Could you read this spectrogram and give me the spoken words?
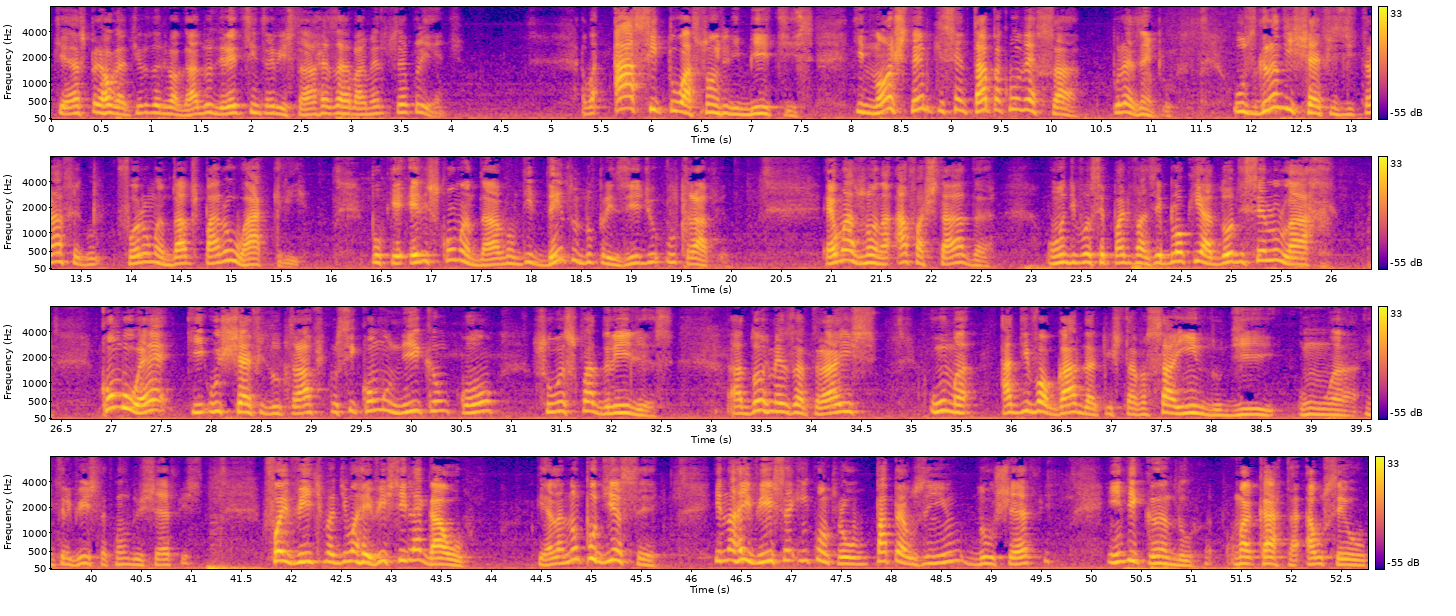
que é as prerrogativas do advogado, o direito de se entrevistar reservadamente para o seu cliente. Agora, há situações limites que nós temos que sentar para conversar. Por exemplo, os grandes chefes de tráfego foram mandados para o Acre, porque eles comandavam de dentro do presídio o tráfego. É uma zona afastada onde você pode fazer bloqueador de celular. Como é que os chefes do tráfico se comunicam com suas quadrilhas? Há dois meses atrás, uma advogada que estava saindo de uma entrevista com um dos chefes foi vítima de uma revista ilegal, que ela não podia ser. E na revista encontrou o papelzinho do chefe indicando uma carta ao seu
